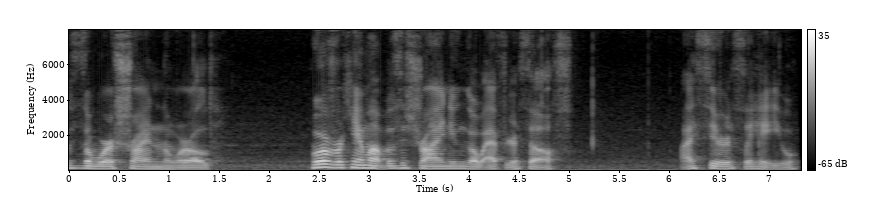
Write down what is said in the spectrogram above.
This is the worst shrine in the world. Whoever came up with the shrine, you can go F yourself. I seriously hate you.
